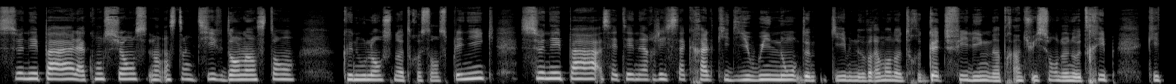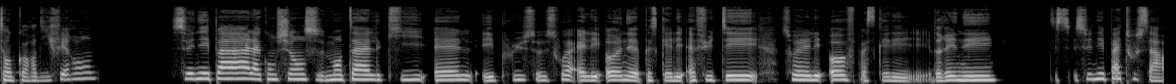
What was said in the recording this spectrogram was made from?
Ce n'est pas la conscience instinctive dans l'instant que nous lance notre sens plénique. Ce n'est pas cette énergie sacrale qui dit oui, non, de, qui est vraiment notre gut feeling, notre intuition de nos tripes qui est encore différente. Ce n'est pas la conscience mentale qui, elle, est plus, soit elle est on parce qu'elle est affûtée, soit elle est off parce qu'elle est drainée. Ce n'est pas tout ça.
